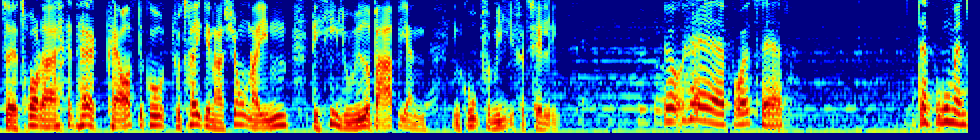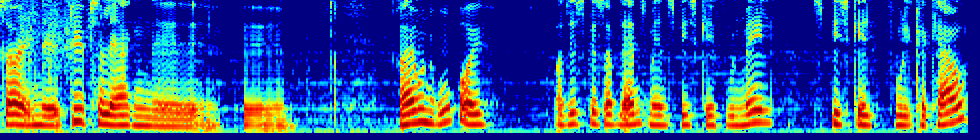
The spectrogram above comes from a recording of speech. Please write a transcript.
Så jeg tror, der, der kan ofte gå to-tre generationer, inden det er helt ude og bare bliver en, en god familiefortælling. Jo, her er brødtært. Der bruger man så en øh, dyb tallerken øh, øh, reven rugbrød, og det skal så blandes med en spiskefuld mel, spiskefuld kakao,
